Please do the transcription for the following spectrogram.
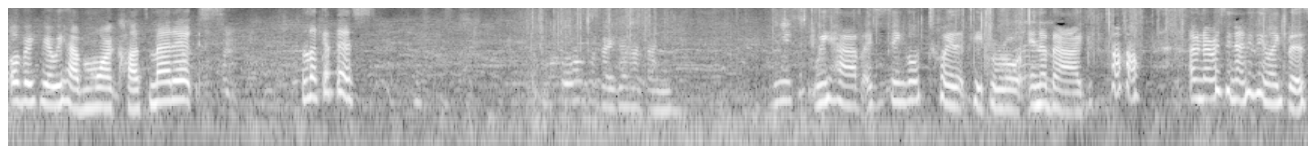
Over here we have more cosmetics. Look at this. We have a single toilet paper roll in a bag. I've never seen anything like this.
